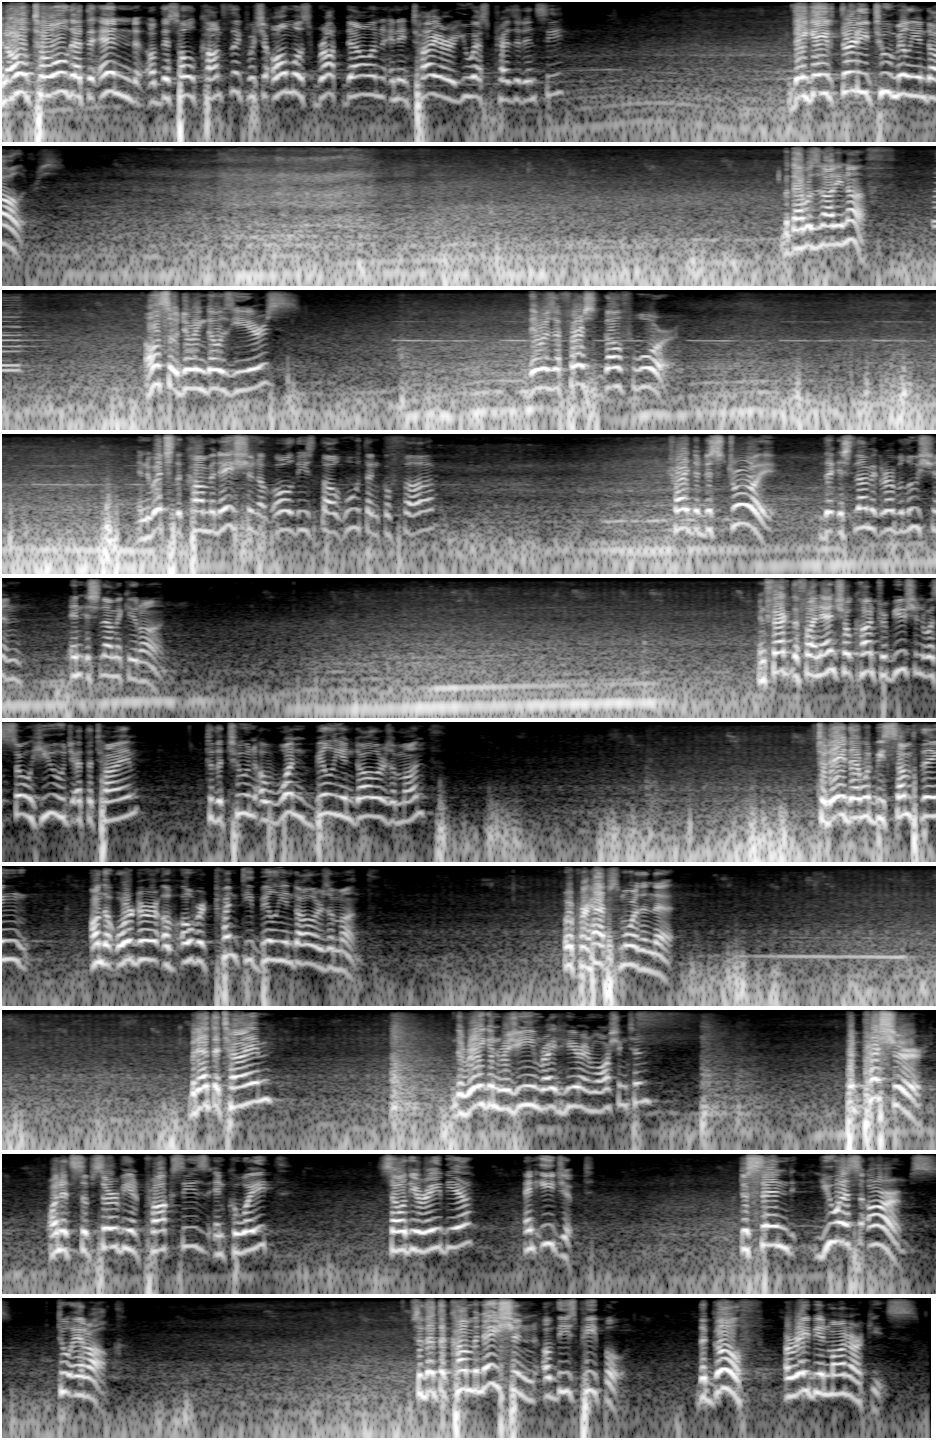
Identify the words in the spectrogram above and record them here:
And all told, at the end of this whole conflict, which almost brought down an entire U.S. presidency, they gave $32 million. But that was not enough. Also, during those years, there was a first Gulf War in which the combination of all these Taghut and Kuffar tried to destroy the Islamic revolution in Islamic Iran. In fact, the financial contribution was so huge at the time, to the tune of $1 billion a month, Today, there would be something on the order of over $20 billion a month. Or perhaps more than that. But at the time, the Reagan regime right here in Washington put pressure on its subservient proxies in Kuwait, Saudi Arabia, and Egypt to send U.S. arms to Iraq. So that the combination of these people, the Gulf Arabian monarchies,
